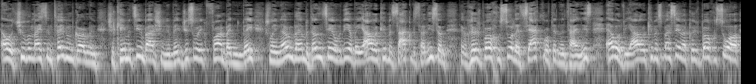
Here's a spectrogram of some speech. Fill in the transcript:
el tshuva meisim tevim garment she came and seen just so we can find by nivei shalei by him it doesn't say over there v'yalakim esak v'tanisim that Kodesh Baruch Hu saw that sackcloth and the tainis el v'yalakim esmasem Kodesh Baruch Hu saw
